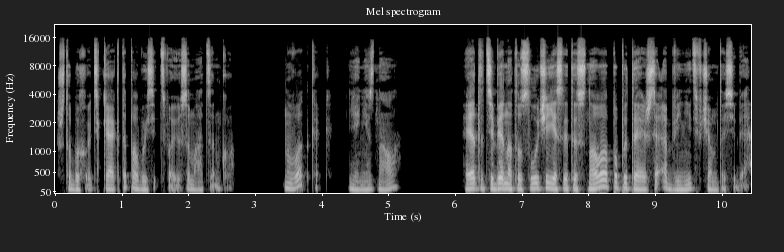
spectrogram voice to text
чтобы хоть как-то повысить свою самооценку. Ну вот как, я не знала. Это тебе на тот случай, если ты снова попытаешься обвинить в чем-то себя.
